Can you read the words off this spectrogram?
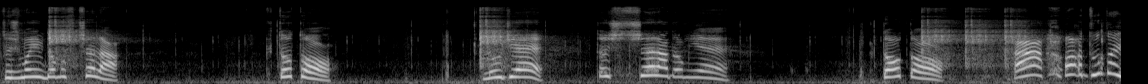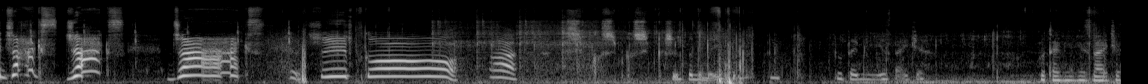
Ktoś w moim domu strzela. Kto to? Ludzie! Ktoś strzela do mnie! Kto to? A! O, tutaj Jax! Jax! Jax! Szybko! A! Szybko, szybko, szybko, szybko Tutaj mnie nie znajdzie. Tutaj mnie nie znajdzie.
